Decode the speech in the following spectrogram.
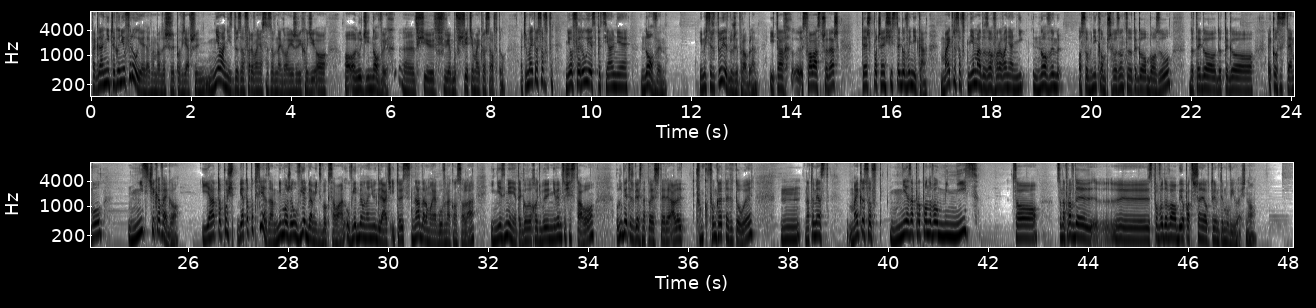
ta gra niczego nie oferuje, tak naprawdę, szczerze powiedziawszy. Nie ma nic do zaoferowania sensownego, jeżeli chodzi o, o, o ludzi nowych e, w, w, jakby w świecie Microsoftu. Znaczy, Microsoft nie oferuje specjalnie nowym. I myślę, że tu jest duży problem. I ta słaba sprzedaż też po części z tego wynika. Microsoft nie ma do zaoferowania nowym osobnikom przychodzącym do tego obozu, do tego, do tego ekosystemu nic ciekawego. I ja to, ja to potwierdzam, mimo że uwielbiam Xbox One, uwielbiam na nim grać i to jest nadal moja główna konsola i nie zmienię tego, choćby nie wiem co się stało. Lubię też grać na PS4, ale konkretne tytuły. Mm, natomiast Microsoft nie zaproponował mi nic, co, co naprawdę yy, spowodowałoby opatrzenie, o którym ty mówiłeś. No.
